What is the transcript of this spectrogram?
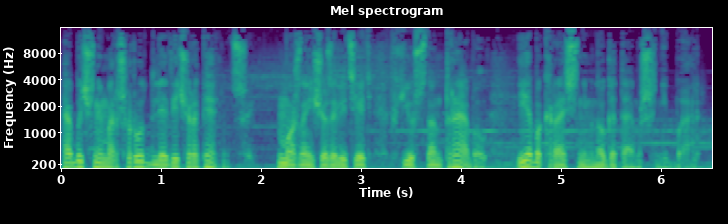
Обычный маршрут для вечера пятницы. Можно еще залететь в Хьюстон Трабл и обокрасть немного тамошний бар.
